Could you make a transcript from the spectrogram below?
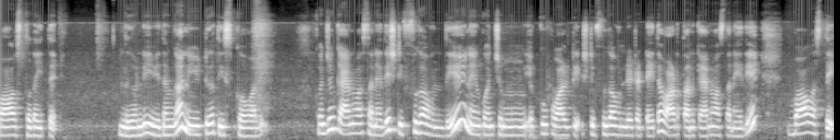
బాగా వస్తుంది అయితే ఎందుకండి ఈ విధంగా నీట్గా తీసుకోవాలి. కొంచెం క్యాన్వాస్ అనేది స్టిఫ్గా ఉంది. నేను కొంచెం ఎక్కువ క్వాలిటీ స్టిఫ్గా ఉండేటట్టు అయితే వాడతాను క్యాన్వాస్ అనేది. బాగా వస్తాయి.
